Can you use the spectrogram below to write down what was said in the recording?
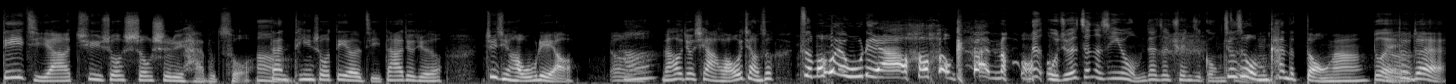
第一集啊，据说收视率还不错，嗯、但听说第二集大家就觉得剧情好无聊啊，嗯、然后就下滑。我讲说怎么会无聊？好好看哦！那我觉得真的是因为我们在这圈子工作，就是我们看得懂啊，对、嗯、对不对？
